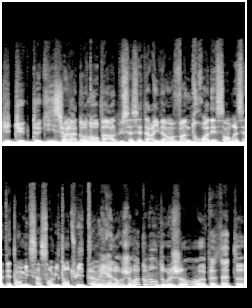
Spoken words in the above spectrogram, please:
du duc de Guise. Voilà, recommande... dont on parle, puis ça s'est arrivé en 23 décembre et c'était en 1588. Oui, alors je recommande aux gens euh, peut-être euh,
